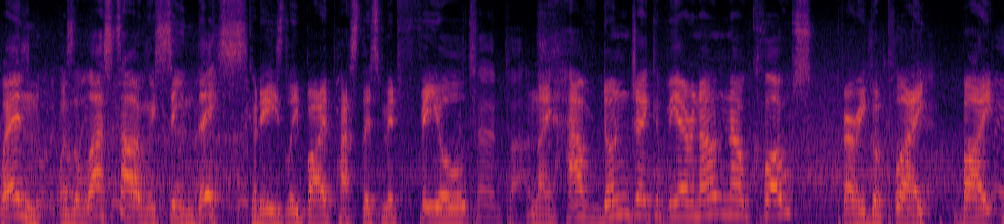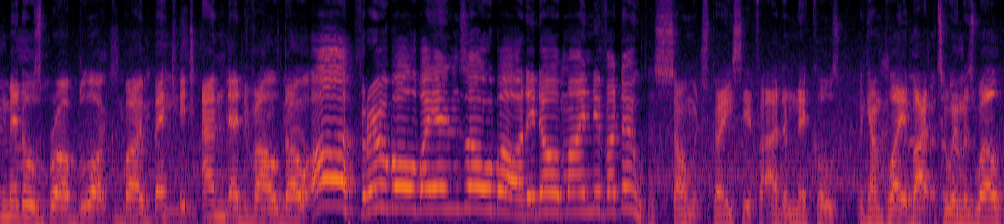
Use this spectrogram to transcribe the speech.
When was the last time we've seen this? Could easily bypass this midfield. And they have done. Jacob Vieira now, now close. Very good play by Middlesbrough, blocked by Bekic and Edvaldo. Oh, through ball by Enzo Bardi, don't mind if I do. There's so much space here for Adam Nichols. We can play it back to him as well.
